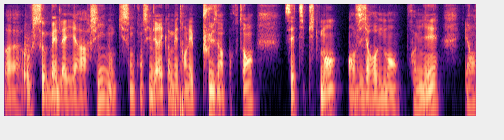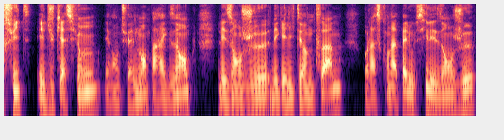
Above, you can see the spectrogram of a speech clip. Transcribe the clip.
au sommet de la hiérarchie, donc qui sont considérés comme étant les plus importants, c'est typiquement environnement premier, et ensuite éducation, éventuellement par exemple les enjeux d'égalité homme-femme, voilà ce qu'on appelle aussi les enjeux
